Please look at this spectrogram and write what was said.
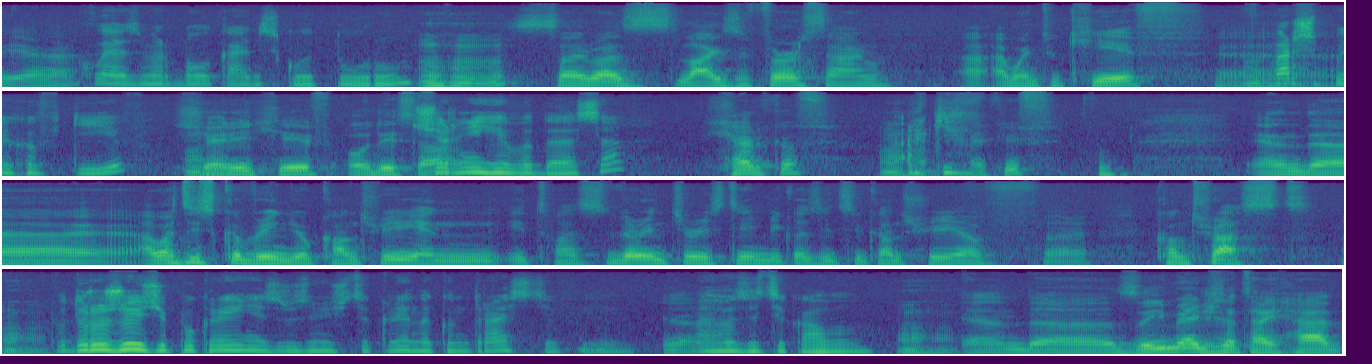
Yeah. Клезмер Балканського туру. So it was like the first time uh, I went to Kiev, uh, Перший поїхав в Київ, Chernihiv, Odessa, Чернігів, Одеса, Kharkov, Харків. Kharkiv. and uh, I was discovering your country, and it was very interesting because it's a country of uh, contrast. Подорожуючи по країні, зрозумів, що це країна контрастів, і Yeah. його зацікавило. And uh, the image that I had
